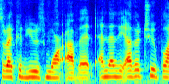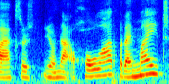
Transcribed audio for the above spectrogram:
so that I could use more of it. And then the other two blacks, there's you know not a whole lot, but I might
